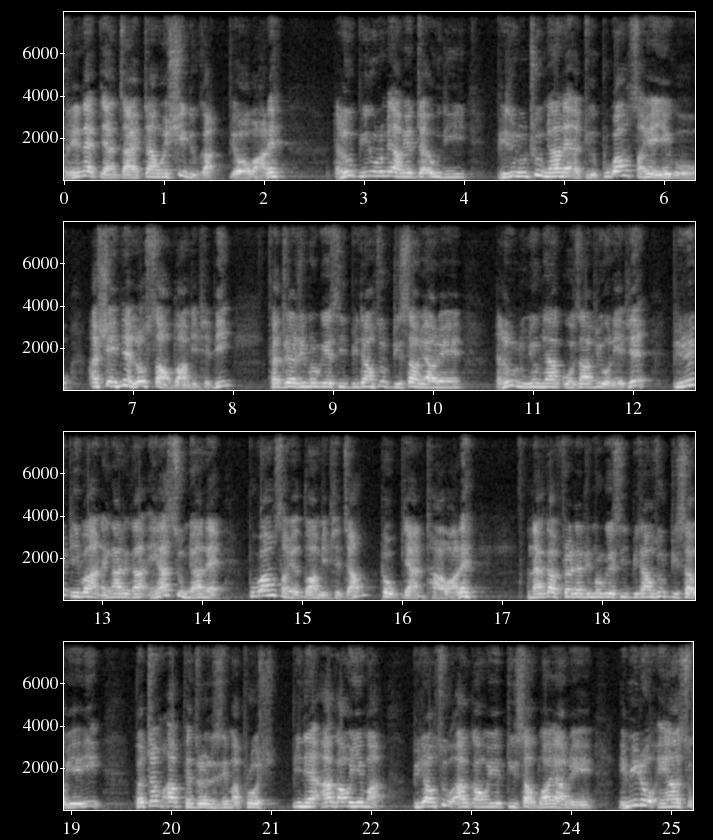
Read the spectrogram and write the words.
သတင်းနဲ့ပြန်ကြားတာဝန်ရှိသူကပြောပါတယ်ဒနုပြည်သူလူမျိုးရေးတအူဒီပြည်သူလူထုများနဲ့အတူပူးပေါင်းဆောင်ရွက်ရေးကိုအရှိန်နဲ့လှုပ်ဆောင်သွားမည်ဖြစ်ပြီး Federal Democracy ပြည်ထောင်စုတည်ဆောက်ရာတွင်ဒနုလူမျိုးများကိုစားပြုအနေဖြင့်ပြည်တွင်းပြည်ပနိုင်ငံတကာအင်အားစုများနဲ့ ပူးပေါင်းဆောင်ရွက်သွားမည်ဖြစ်ကြောင်းထုတ်ပြန်ထားပါတယ်။အနာဂတ် Federal Democracy ပြည်ထောင်စုတည်ဆောက်ရေး Bottom Up Federalism Approach ပြည်내အားကောင်းရေးမှပြည်ထောင်စုအားကောင်းရေးတည်ဆောက်သွားရာတွင်မိမိတို့အင်အားစု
